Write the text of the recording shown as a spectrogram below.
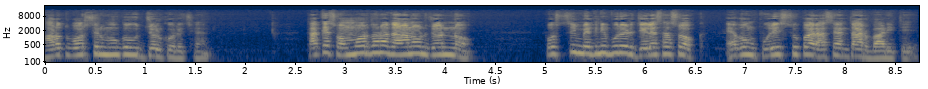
ভারতবর্ষের মুখও উজ্জ্বল করেছেন। তাকে সম্বর্ধনা জানানোর জন্য পশ্চিম মেদিনীপুরের জেলা শাসক এবং পুলিশ সুপার আসেন তার বাড়িতে।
